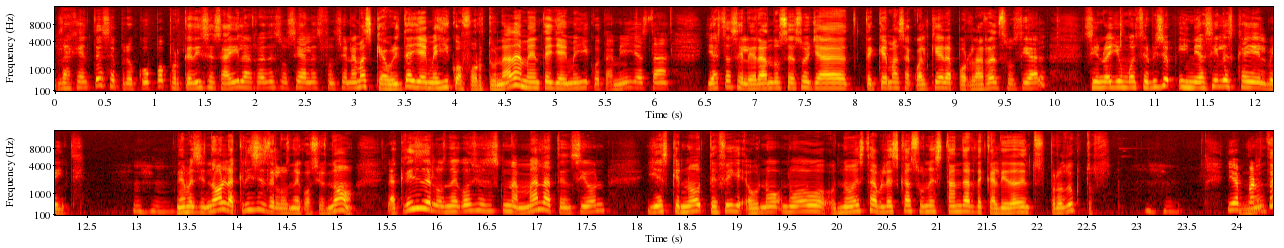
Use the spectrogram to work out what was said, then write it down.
la gente se preocupa porque dices ahí las redes sociales funcionan más que ahorita ya en México, afortunadamente ya en México también ya está, ya está acelerándose eso, ya te quemas a cualquiera por la red social si no hay un buen servicio y ni así les cae el 20. Uh -huh. no, la crisis de los negocios, no, la crisis de los negocios es una mala atención y es que no te fijes o no, no, no establezcas un estándar de calidad en tus productos. Uh -huh. Y aparte,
